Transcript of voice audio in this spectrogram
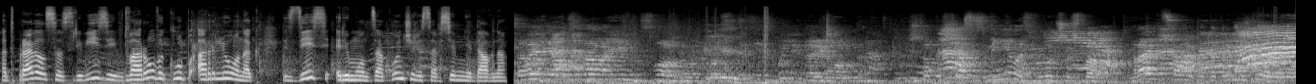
отправился с ревизией в дворовый клуб «Орленок». Здесь ремонт закончили совсем недавно. Давайте я вам задам один изменилось в лучшую сторону. Нравится вам, как отремонтировали?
